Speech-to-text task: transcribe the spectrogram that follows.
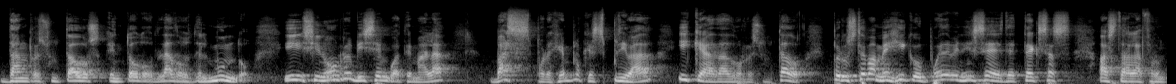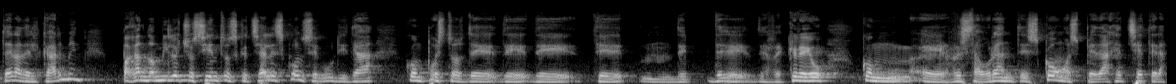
dan resultados en todos lados del mundo. Y si no, revisen Guatemala VAS, por ejemplo, que es privada y que ha dado resultado. Pero usted va a México y puede venirse desde Texas hasta la frontera del Carmen pagando 1.800 quetzales con seguridad, con puestos de, de, mm, recreo, con eh, restaurantes, con hospedaje, etc.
